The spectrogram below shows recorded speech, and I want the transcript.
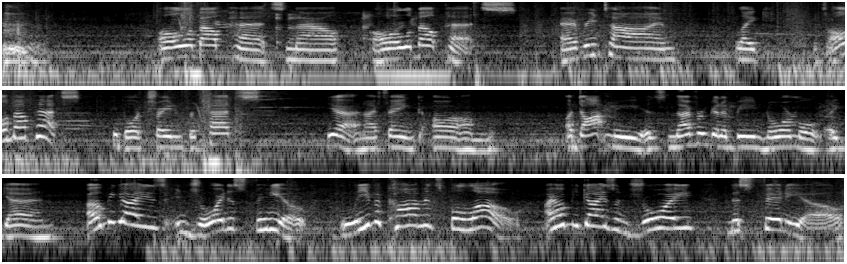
all about pets now. All about pets. Every time, like, it's all about pets. People are trading for pets. Yeah, and I think, um, Adopt Me is never gonna be normal again. I hope you guys enjoy this video leave a comments below. I hope you guys enjoy this video.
